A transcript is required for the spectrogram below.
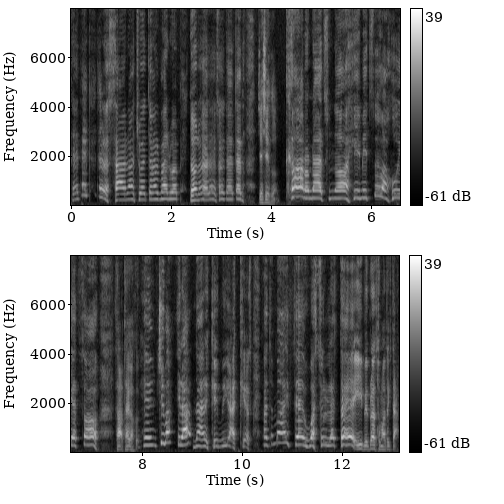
ててててサラチュエトラバルペトラジェシー君。この夏の秘密は増えそう。さあ、大学。返事はいらない君はキス。また毎回忘れて。いいビブラートまた来た。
